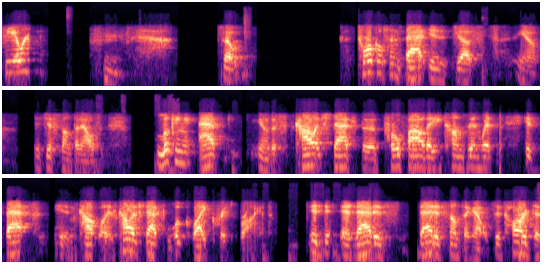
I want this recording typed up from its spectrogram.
ceiling, hmm. so Torkelson's bat is just, you know, it's just something else. Looking at, you know, the college stats, the profile that he comes in with, his bats, his, well, his college stats look like Kris Bryant. It, and that is that is something else. It's hard to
